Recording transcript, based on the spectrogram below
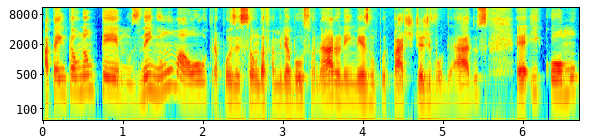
Até então não temos nenhuma outra posição da família Bolsonaro, nem mesmo por parte de advogados, é, e como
